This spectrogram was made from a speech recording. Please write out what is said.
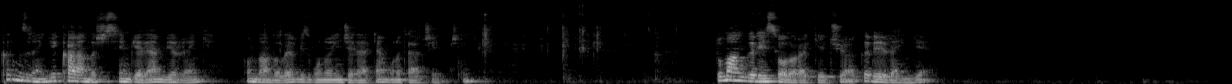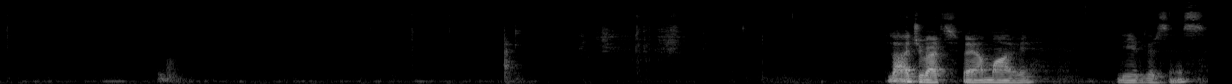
Kırmızı rengi karandaşı simgeleyen bir renk. Bundan dolayı biz bunu incelerken bunu tercih etmiştik. Duman grisi olarak geçiyor. Gri rengi. Lacivert veya mavi diyebilirsiniz.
